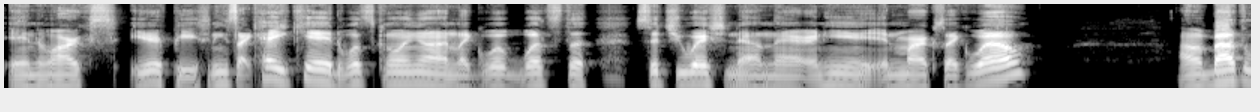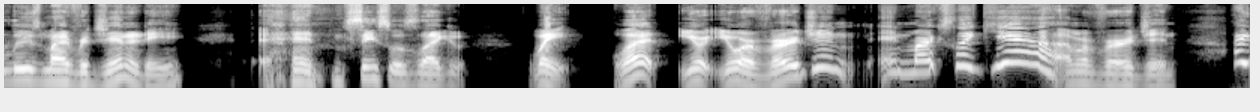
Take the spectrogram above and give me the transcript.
in Mark's earpiece, and he's like, "Hey, kid, what's going on? Like, what, what's the situation down there?" And he and Mark's like, "Well, I'm about to lose my virginity," and Cecil's like, "Wait, what? You're you're a virgin? And Mark's like, yeah, I'm a virgin. I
